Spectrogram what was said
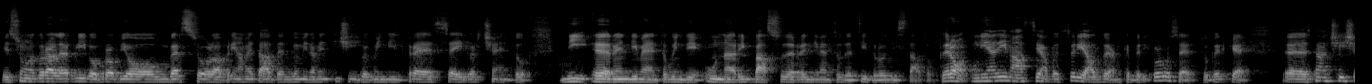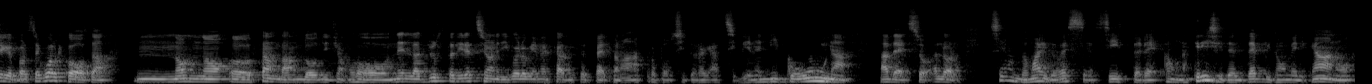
il suo naturale arrivo proprio verso la prima metà del 2025 quindi il 3,6% di eh, rendimento quindi un ribasso del rendimento del titolo di Stato. Però in linea di massima questo rialzo è anche pericolosetto perché eh, sancisce che forse qualcosa mh, non uh, sta andando diciamo nella giusta direzione di quello che i mercati si aspettano a proposito ragazzi ve ne dico una adesso. Allora, se un domani dovesse assistere a una crisi del debito americano,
